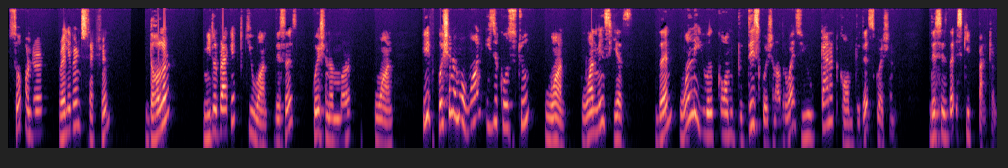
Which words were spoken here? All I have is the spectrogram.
So under relevant section dollar middle bracket Q1 this is question number 1 if question number 1 is equals to 1 1 means yes. Then only you will come to this question. Otherwise you cannot come to this question. This is the skip pattern.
